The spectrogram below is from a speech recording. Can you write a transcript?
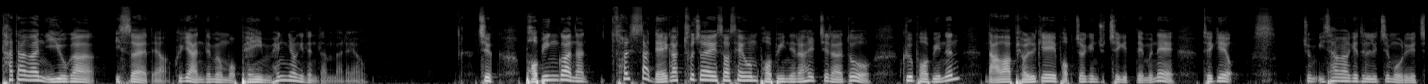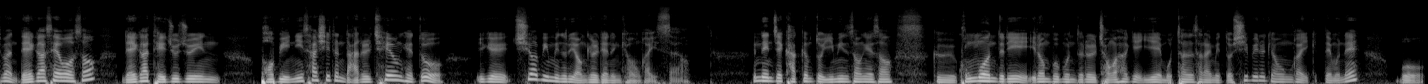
타당한 이유가 있어야 돼요. 그게 안 되면 뭐 배임 횡령이 된단 말이에요. 즉 법인과 나 설사 내가 투자해서 세운 법인이라 할지라도 그 법인은 나와 별개의 법적인 주체이기 때문에 되게 좀 이상하게 들릴지 모르겠지만 내가 세워서 내가 대주주인 법인이 사실은 나를 채용해도 이게 취업 이민으로 연결되는 경우가 있어요. 근데 이제 가끔 또 이민성에서 그 공무원들이 이런 부분들을 정확하게 이해 못하는 사람이 또 시비를 경우가 있기 때문에 뭐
